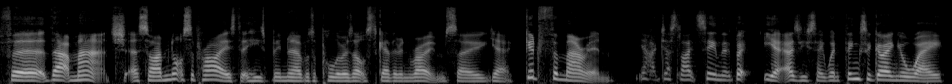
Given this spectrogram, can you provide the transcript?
for that match. Uh, so I'm not surprised that he's been able to pull the results together in Rome. So, yeah, good for Marin yeah, I just like seeing that. But yeah, as you say, when things are going your way,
